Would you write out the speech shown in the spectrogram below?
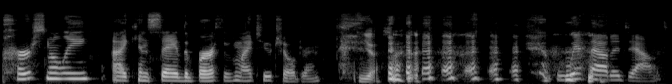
personally, I can say the birth of my two children. Yes. Without a doubt.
